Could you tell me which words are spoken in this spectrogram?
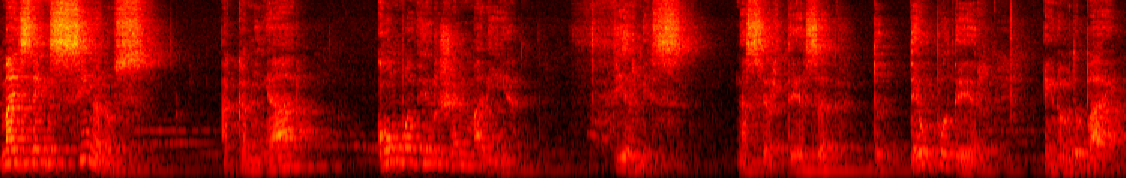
mas ensina-nos a caminhar como a Virgem Maria, firmes na certeza do teu poder, em nome do Pai,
